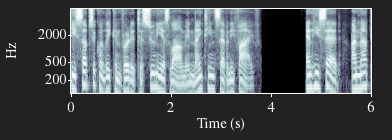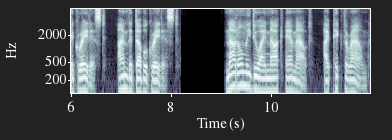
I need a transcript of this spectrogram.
He subsequently converted to Sunni Islam in 1975. And he said, I'm not the greatest, I'm the double greatest. Not only do I knock M out, I pick the round.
